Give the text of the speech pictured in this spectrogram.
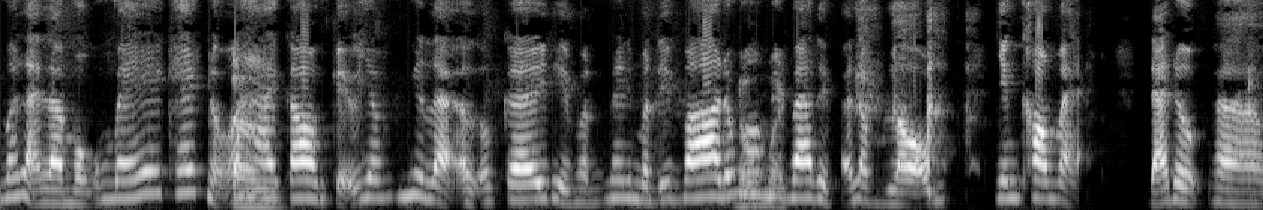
với lại là một con bé khác nữa Ừ. hai con kiểu giống như là ừ ok thì mình mình đi bar đúng, Đúng không? Rồi. đi bar thì phải làm lộn. Nhưng không ạ đã được à,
